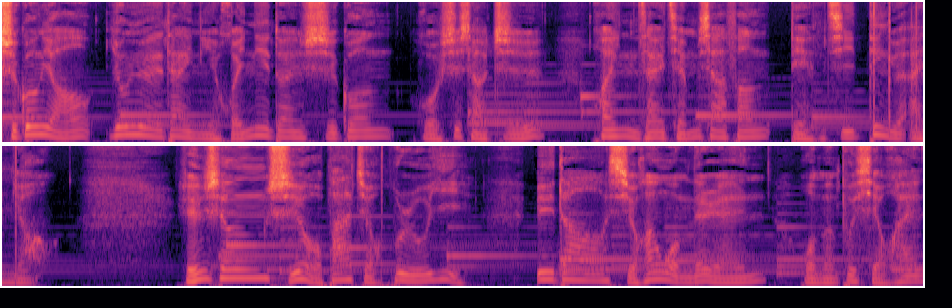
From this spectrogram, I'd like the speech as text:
时光谣，音乐带你回那段时光。我是小直，欢迎你在节目下方点击订阅按钮。人生十有八九不如意，遇到喜欢我们的人，我们不喜欢；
